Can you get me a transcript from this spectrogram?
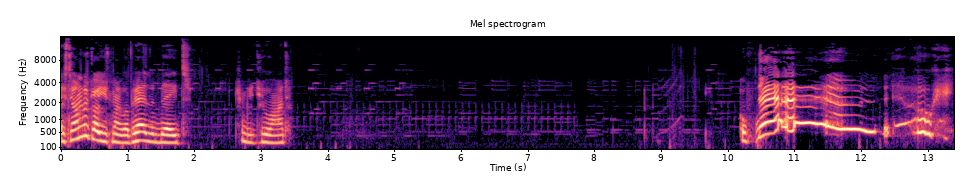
Time I'm just gonna use my repair blades. Shouldn't be too hard. Oh, okay.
